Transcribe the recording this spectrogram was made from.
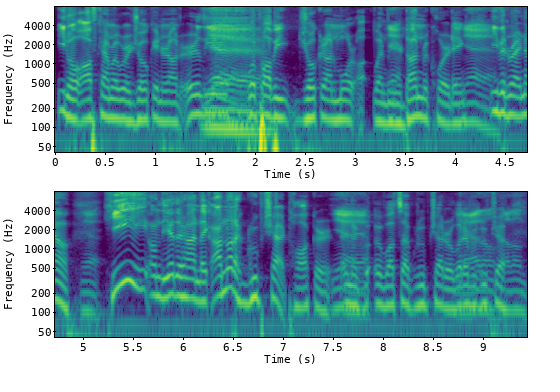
You know, off camera we're joking around earlier. Yeah. We'll probably joke around more when Yeah. we're done recording. Yeah, yeah. Even right now. Yeah. He, on the other hand, like I'm not a group chat talker Yeah, in a, yeah. WhatsApp group chat or whatever I group chat. I don't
